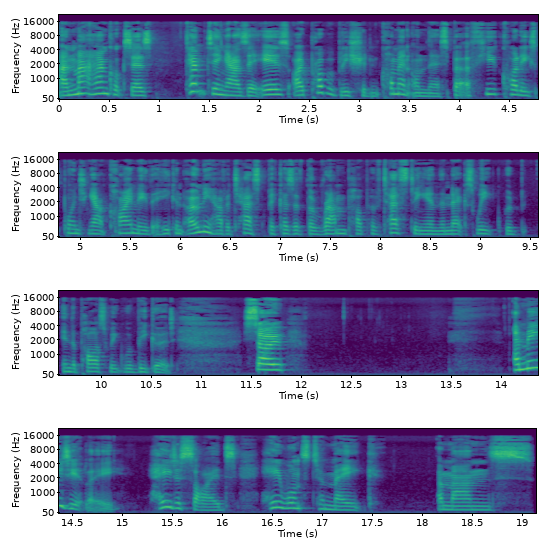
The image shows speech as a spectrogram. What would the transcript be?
And Matt Hancock says Tempting as it is, I probably shouldn't comment on this, but a few colleagues pointing out kindly that he can only have a test because of the ramp up of testing in the next week would in the past week would be good. So immediately he decides he wants to make a man's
